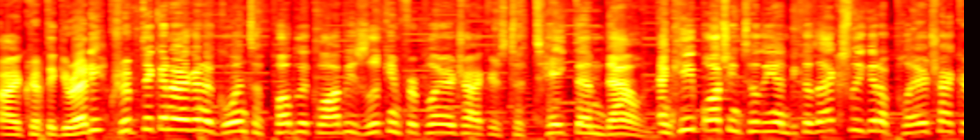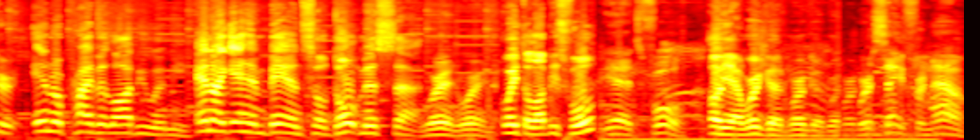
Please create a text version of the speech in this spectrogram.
Alright, Cryptik, you ready? Cryptik and I are gonna go into public lobbies looking for player trackers to take them down. And keep watching till the end because I actually get a player tracker in a private lobby with me. And I get him banned, so don't miss that. We're in, we're in. Wait, the lobby's full? Yeah, it's full. Oh yeah, we're good, we're good. We're, We're safe for now.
